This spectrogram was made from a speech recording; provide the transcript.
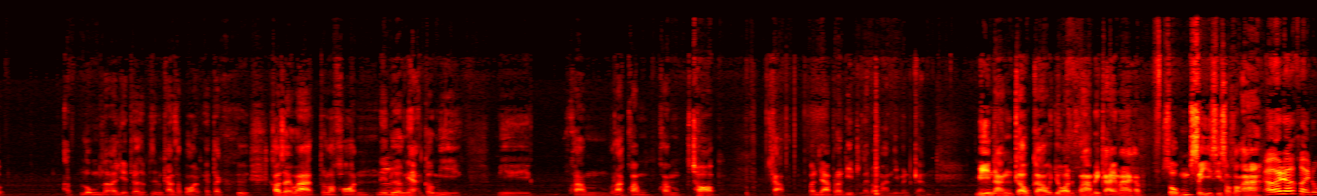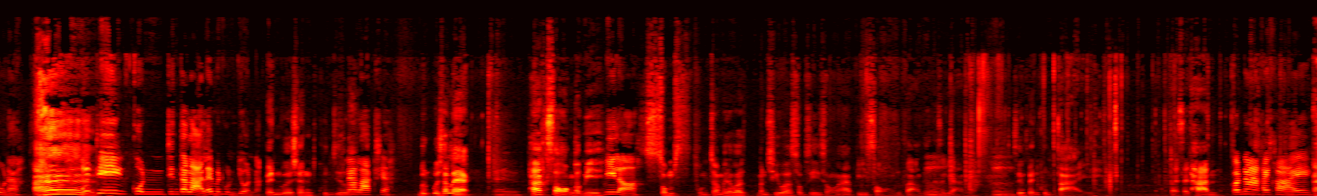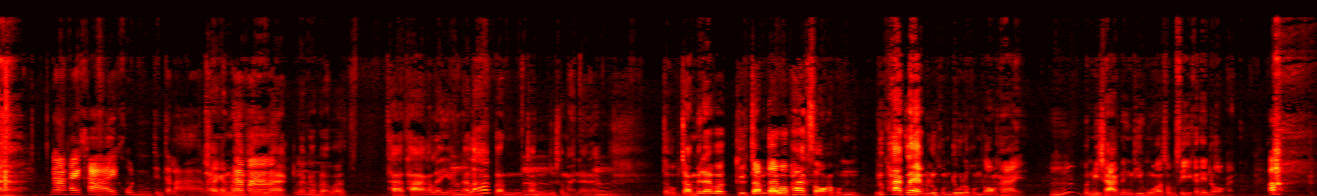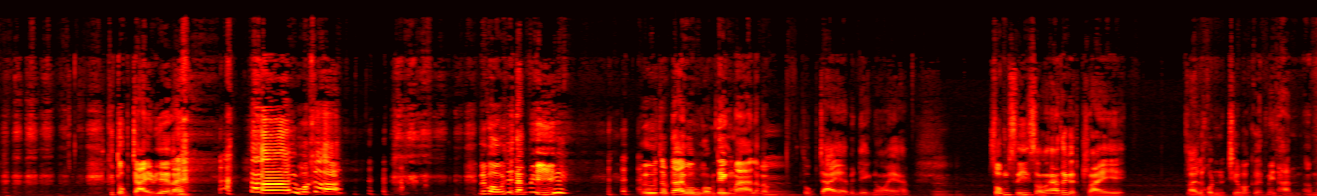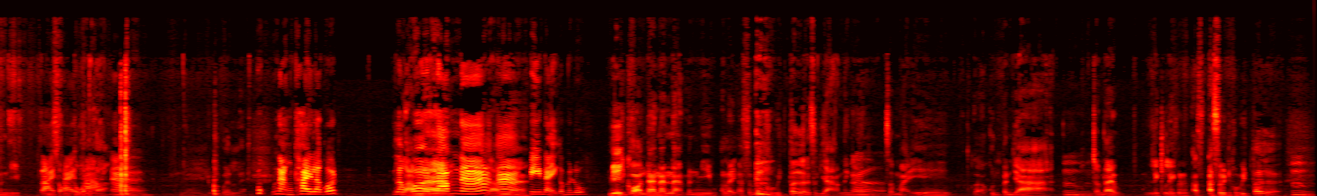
อะลงรายละเอียดจะเป็นการสปอยล์แต่ก็คือ เข้าใจว่าตัวละครในอืม เรื่องเนี้ยก็มีมีความรักความความชอบกับปัญญาประดิษฐ์อะไรประมาณนี้เหมือนกัน มีหนังเก่าๆย้อนความไปไกลมากครับ สมศรี4 2 2 R เออเธอเคยดูนะ อ่าที่คุณจินตลาเล่นเป็นหุ่นยนต์อะ เป็นเวอร์ชันคุณจิรน่ารักใช่ เวอร์ชันแรก เออภาคสองก็มีมีเหรอ สมผมจำไม่ได้ว่ามันชื่อว่าสมศรีสองอาปีสองหรือเปล่าหรืออะไรอืม สักอย่างเนี่ยอืมซึ่งเป็นคุณต่ายต่ายสายทานก็หน้าคล้าย อ่าๆ หน้าคล้าย ๆ คุณจินตลาไว้คล้ายกันมากผคล้ายกันหมาก แล้วก็แบบว่าท่าทางอะไรเงี้ยอืมน่ารักตอนตอนอืม ยุคสมัยนั้นนะ อืมแต่ผมจำไม่ได้ว่า คือจำได้ว่าภาคสองอะผมหรือภาคแรกไม่รู้ผมดูแล้วผมร้องไห้ อืมมันมีฉากหนึ่งที่หัวสมศรีกระเด็นออกอะอ๋อ คือตกใจไม่ใช่อะไรอ้ายหัวขาดนึกบอกว่าไม่ใช่ดังผีเออจำได้ว่าหัวมันเด้งมาแล้วแบบอืมตกใจอะเป็นเด็กน้อยอะครับอืมสมศรีสองอาถ้าเกิดใคร หลายคนเชื่อว่าเกิดไม่ทันเออมันมีสายมีสองสายตัวเลทายเหรออ่าอยู่เบิ้ลเลยพวกหนังไทยเราก็เราก็ล้ำนะล้ำนะล้ำนะอ่าปีไหนก็ไม่รู้ มีก่อนหน้านั้นน่ะ มันมีอะไรอัศวินคอมพิวเตอร์อะไรสักอย่างหนึ่งอะเออสมัยเอ่อคุณปัญญาอืมจำได้ เล็กๆนะอัศอัศวินคอมพิวเตอร์ อืม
